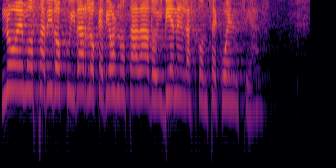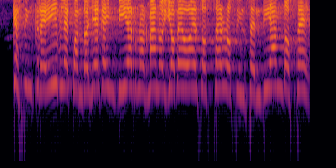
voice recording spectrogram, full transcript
No hemos sabido cuidar lo que Dios nos ha dado y vienen las consecuencias. Que es increíble cuando llega invierno, hermano, yo veo esos cerros incendiándose.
